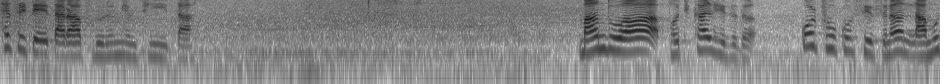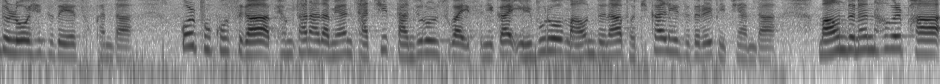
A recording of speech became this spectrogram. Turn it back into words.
했을 때에 따라 부르는 명칭이 있다. 마운드와 버티칼 해저드 골프 코스에서는 나무들로 해저드에 속한다. 골프 코스가 평탄하다면 자칫 단조로울 수가 있으니까 일부러 마운드나 버티칼 해저드를 배치한다. 마운드는 흙을 파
